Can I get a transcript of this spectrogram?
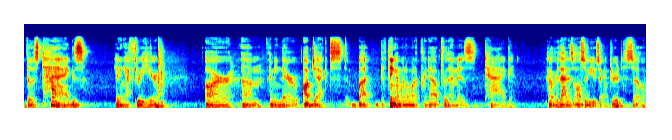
Those tags, hitting F3 here, are, um, I mean, they're objects, but the thing I'm going to want to print out for them is tag. However, that is also user entered, so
